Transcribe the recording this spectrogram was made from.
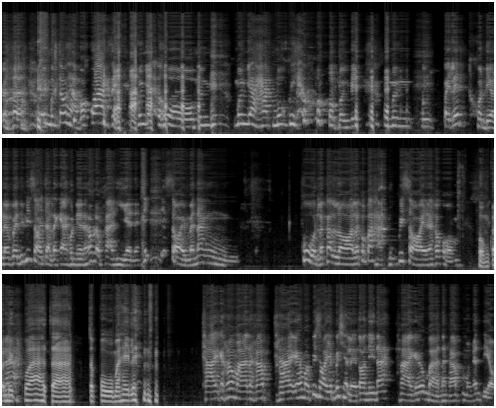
เออเฮ้ยมึงต้องถามว่ากว้างสิ มึงอย่าโอ้โห มึง มึงอย่าหักมุกพี่โอ้โหมึงนี่มึง มึงไปเล่นคนเดียวเลยเป็นที่พี่ซอยจัดรายการคนเดียวนะครับเราพาเฮียเนี่ยให้พี่ซอยมานั่ง พูดแล้วก็รอแล้วก็มาหักมุกพี่ซอยนะครับผม ผมก็นึกว่าจะจะปูมาให้เล่น ทายกันเข้ามานะครับ ทายกันเข้ามาพี่ซอยยังไม่เฉลยตอนนี้นะ ทายกันเข้ามานะครับมันงั้นเดี๋ยว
